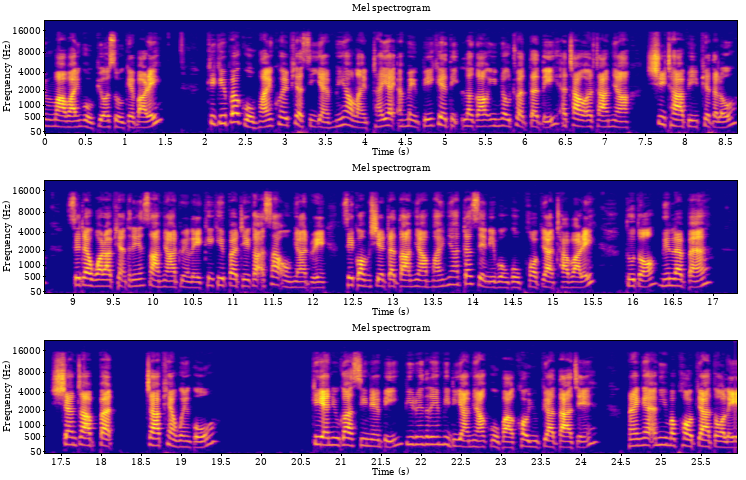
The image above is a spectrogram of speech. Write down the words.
မြန်မာပိုင်းကိုပြောဆိုခဲ့ပါတယ်။ KK ဘက်ကိုမိုင်းခွဲဖြက်စီးရန်မင်းအောင်လိုင်းဓာတ်ရိုက်အမိန့်ပေးခဲ့သည့်၎င်း၏နှုတ်ထွက်သက်သည့်အထောက်အထားများရှိထားပြီးဖြစ်တယ်လို့စစ်တပ်ဝါဒဖြန့်သတင်းစာများတွင်လည်း KK ဘတ်ထေကအဆောက်အုံများတွင်စစ်ကော်မရှင်တပ်သားများမိုင်းများတပ်ဆင်နေပုံကိုဖော်ပြထားပါတယ်။သို့သောမင်းလက်ပံရှန်တာပတ်ကြားဖြန့်ဝင်ကို KNU ကစီးနှင်းပြီးပြည်တွင်းသတင်းမီဒီယာများကိုပါခေါ်ယူပြသခြင်းနိုင်ငံအမည်မဖော်ပြတော့လေ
